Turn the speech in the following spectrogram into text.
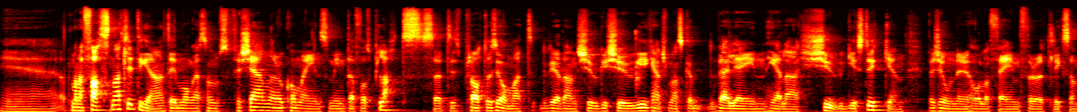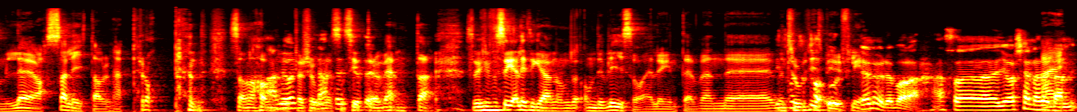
eh, att man har fastnat lite grann, att det är många som förtjänar att komma in som inte har fått plats. Så att det pratas ju om att redan 2020 kanske man ska välja in hela 20 stycken personer i Hall of Fame för att liksom lösa lite av den här proppen som av ja, personer som sitter och väntar. Så vi får se lite grann om det, om det blir så eller inte, men, eh, men troligtvis blir det fler. nu det bara. Alltså, jag känner redan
